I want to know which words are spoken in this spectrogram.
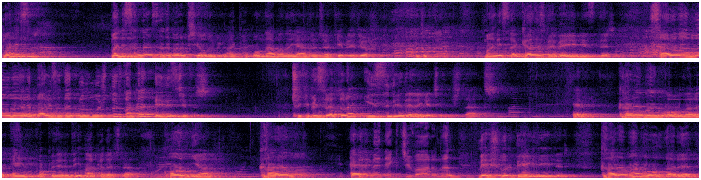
Manisa. Manisalılar sana bana bir şey olur. Ay onlar bana yardıracak yemin ediyorum. Manisa göz bebeğimizdir. Saruhanoğulları Manisa'da kurulmuştur fakat denizcidir. Çünkü bir süre sonra İzmir'i ele geçirmişlerdir. Evet. Karamanoğulları en popüleri değil mi arkadaşlar? Konya, Karaman, Ermenek civarının meşhur beyliğidir. Karamanoğulları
